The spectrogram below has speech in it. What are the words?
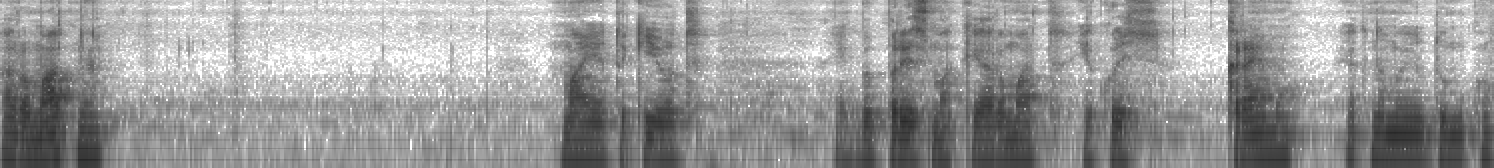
Ароматне. Має такий от якби присмак і аромат якогось крему, як на мою думку.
